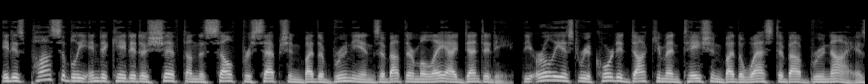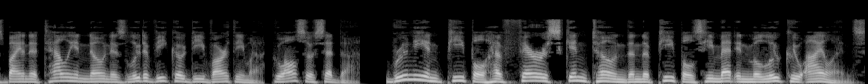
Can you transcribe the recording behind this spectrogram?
It is possibly indicated a shift on the self-perception by the Bruneians about their Malay identity. The earliest recorded documentation by the West about Brunei is by an Italian known as Ludovico di Varthema, who also said the Bruneian people have fairer skin tone than the peoples he met in Maluku Islands.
